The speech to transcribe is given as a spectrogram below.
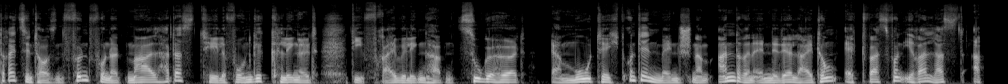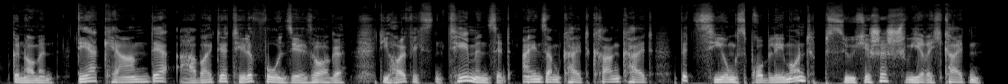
13.500 Mal hat das Telefon geklingelt. Die Freiwilligen haben zugehört, ermutigt und den Menschen am anderen Ende der Leitung etwas von ihrer Last abgenommen. Der Kern der Arbeit der Telefonseelsorge. Die häufigsten Themen sind Einsamkeit, Krankheit, Beziehungsprobleme und psychische Schwierigkeiten.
